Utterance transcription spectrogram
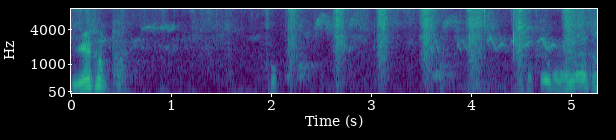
위에서부터 그리고 오면서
